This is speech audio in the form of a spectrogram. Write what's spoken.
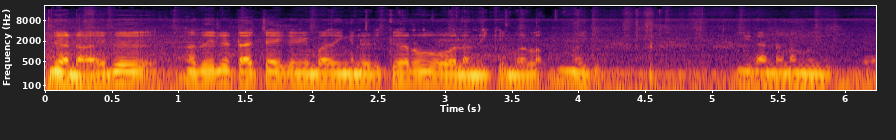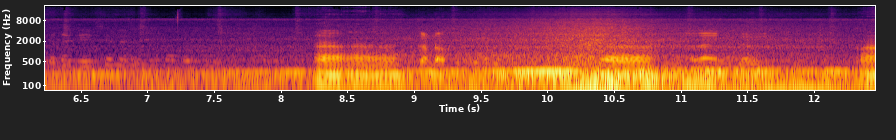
ഇത് കണ്ടോ? ഇത് അതിൽ ടച്ച് ആയി കഴിയുമ്പോൾ അതിങ്ങനെ ഒരു കെറവ് പോലെ നിൽക്കും വെള്ളം. നോക്കി. ഈ രണ്ടെണ്ണം നോക്കി. ആ ആ കണ്ടോ? അതാണ് ആ.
